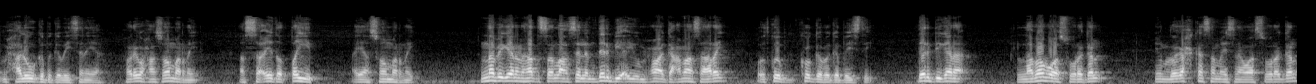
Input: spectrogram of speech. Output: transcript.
maxaa lagu gabagabaysanaya horey waxaan soo marnay. Asaciid aayib ayaan soo marnay. Nabigeenan hadda sal ll ly slam derbi ayuu muxua gacmaha saaray ood ku gabagabaystay derbigana lababa waa suuragal. Inuu dhagax ka samaysnaa waa suuragal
